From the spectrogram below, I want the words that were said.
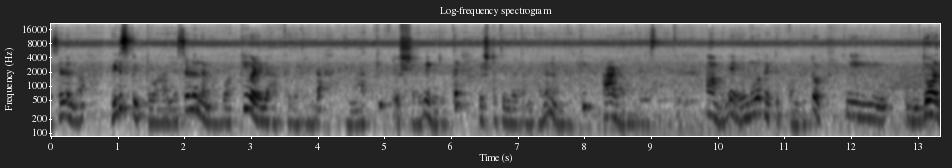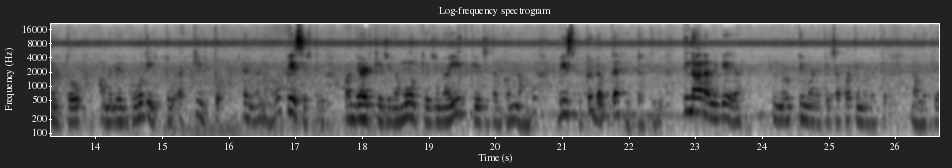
ಹೆಸಳನ್ನು ಬಿಡಿಸ್ಬಿಟ್ಟು ಆ ಎಸಳನ್ನು ನಾವು ಅಕ್ಕಿ ಒಳಗೆ ಹಾಕಿರೋದ್ರಿಂದ ನಮ್ಮ ಅಕ್ಕಿ ಫ್ರೆಶ್ ಆಗಿ ಇರುತ್ತೆ. ಎಷ್ಟು ತಿಂಗಳ ತನಕ ನಮ್ಮ ಅಕ್ಕಿ ಹಾಳಾಗಲ್ಲ ಆಮೇಲೆ ಮೂರನೇ ಟಿಪ್ ಬಂದುಬಿಟ್ಟು ಈ ಜೋಳದ ಹಿಟ್ಟು, ಆಮೇಲೆ ಗೋಧಿ ಹಿಟ್ಟು, ಅಕ್ಕಿ ಹಿಟ್ಟು ಎಲ್ಲ ನಾವು ಬೇಯಿಸಿರ್ತೀವಿ. ಒಂದು ಎರಡು ಕೆ ಜಿನ ಮೂರು ಕೆ ಜಿನ ಐದು ಕೆ ಜಿ ತನಕ ನಾವು ಬೇಯಿಸ್ಬಿಟ್ಟು ಡಬ್ದಲ್ಲಿ ಇಟ್ಟಿರ್ತೀವಿ. ದಿನ ನಮಗೆ ರೊಟ್ಟಿ ಮಾಡೋಕ್ಕೆ, ಚಪಾತಿ ಮಾಡೋಕ್ಕೆ ನಮಗೆ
